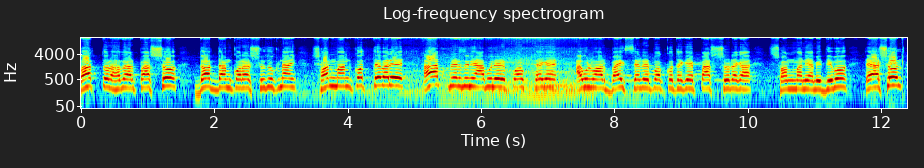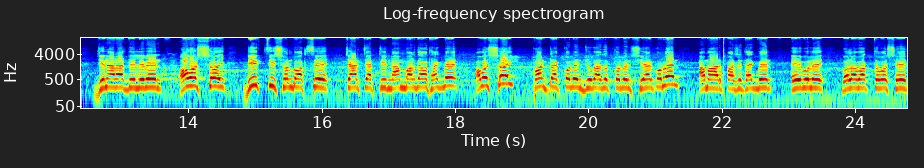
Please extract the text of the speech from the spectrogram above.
বাহাত্তর হাজার পাঁচশো, দরদাম করার সুযোগ নাই। সম্মান করতে পারে। আপনার যদি আবুলের পক্ষ থেকে আবুল মার বাইক স্ট্যান্ডের পক্ষ থেকে পাঁচশো টাকা সম্মানে আমি দেব। তাই আসুন, যেনারা দিয়ে নেবেন, অবশ্যই ডিসক্রিপশন বক্সে চার চারটি নাম্বার দেওয়া থাকবে। অবশ্যই কন্ট্যাক্ট করবেন, যোগাযোগ করবেন শেয়ার করবেন। আমার পাশে থাকবেন। এই বলে বলা বক্তব্য শেষ।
